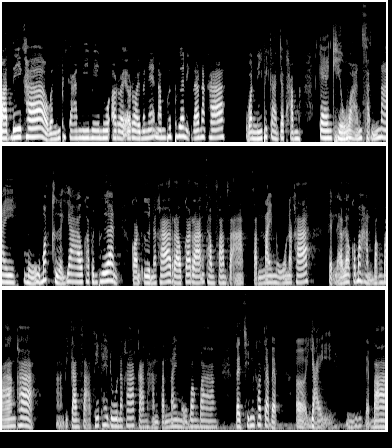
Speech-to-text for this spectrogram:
วัสดีค่ะ วันนี้พี่การมีเมนูอร่อยๆ มาแนะนำเพื่อนๆอีกแล้วนะคะ วันนี้พี่การจะทำแกงเขียวหวานสันใน หมูมะเขือยาวค่ะเพื่อนๆ ก่อนอื่นนะคะ เราก็ล้างทำความสะอาดสันในหมูนะคะ เสร็จแล้วเราก็มาหั่นบางๆค่ะพี่การสาธิตให้ดูนะคะ การหั่นสันในหมูบางๆ แต่ชิ้นเขาจะแบบใหญ่แต่บาง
